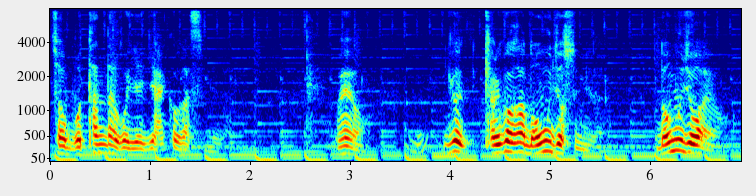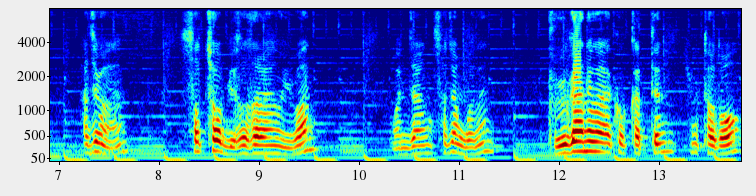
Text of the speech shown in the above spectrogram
저 못한다고 얘기할 것 같습니다. 왜요? 이거 결과가 너무 좋습니다. 너무 좋아요. 하지만 서초 미소사랑 의원 원장 서정권은 불가능할 것 같은 흉터도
